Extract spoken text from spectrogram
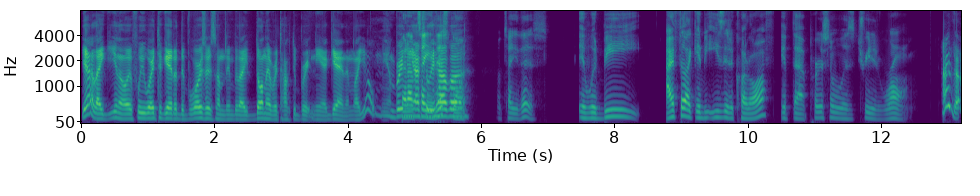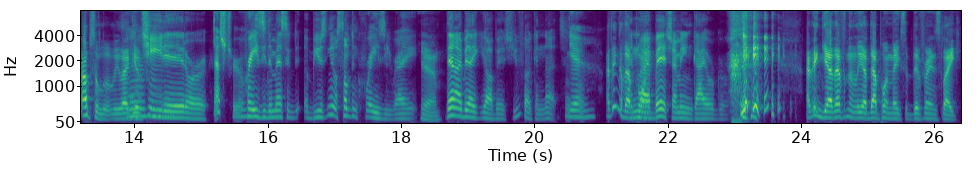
yeah, like you know, if we were to get a divorce or something, be like, don't ever talk to Brittany again. I'm like, yo, me and Brittany I'll tell you actually this, have though. a. I'll tell you this. It would be. I feel like it'd be easy to cut off if that person was treated wrong, I, absolutely like Mhm. if cheated or That's true. crazy domestic abuse. You know, something crazy, right? yeah. Then I'd be like, "Yo, bitch, you fucking nuts." Yeah. I think at that and by point, bitch, I mean guy or girl. I think yeah, definitely at that point makes a difference. Like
